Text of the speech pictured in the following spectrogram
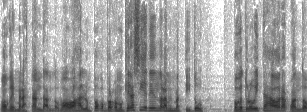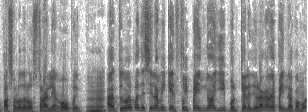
ok, me la están dando, vamos a bajarle un poco, pero como quiera sigue teniendo la misma actitud. Porque tú lo viste ahora cuando pasó lo del Australian Open. Ah, tú no me puedes decir a mí que él fue y peinó allí porque le dio la gana de peinar. Como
